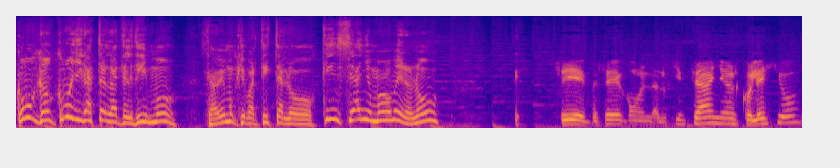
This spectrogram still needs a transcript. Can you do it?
¿Cómo, cómo llegaste al atletismo? Sabemos que partiste a los 15 años más o menos, ¿no? Sí, empecé como a los 15 años en el colegio.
